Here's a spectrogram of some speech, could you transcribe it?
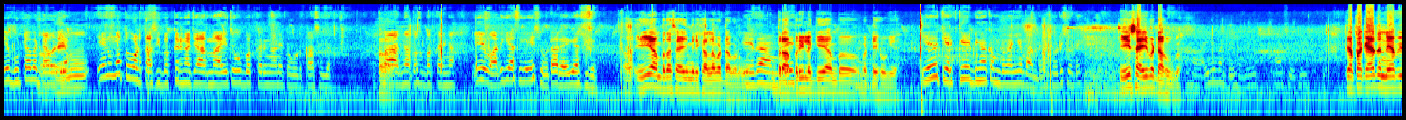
ਇਹ ਬੂਟਾ ਵੱਡਾ ਹੋ ਗਿਆ। ਇਹਨੂੰ ਇਹਨੂੰ ਨਾ ਤੋੜਤਾ ਸੀ ਬੱਕਰੀਆਂ ਚਾਰਨ ਆਏ ਤੇ ਉਹ ਬੱਕਰੀਆਂ ਨੇ ਤੋੜਤਾ ਸੀਗਾ। ਸਾਗੀਆਂ ਕੁਝ ਬੱਕਰੀਆਂ। ਇਹ ਵੱਧ ਗਿਆ ਸੀ ਇਹ ਛੋਟਾ ਰਹਿ ਗਿਆ ਸੀ ਇਹ ਅੰਬ ਦਾ ਸਾਈਜ਼ ਮੇਰੇ ਖਿਆਲ ਨਾਲ ਵੱਡਾ ਬਣੂਗਾ। ਬਰਾਬਰ ਹੀ ਲੱਗੇ ਅੰਬ ਵੱਡੇ ਹੋ ਗਏ। ਇਹ ਕਿਰਕੇ ਏਡੀਆਂ ਕੰਬਗਾਈਆਂ ਬੰਦੀਆਂ ਛੋਟੇ ਛੋਟੇ। ਇਹ ਸਾਈਜ਼ ਵੱਡਾ ਹੋਊਗਾ। ਹਾਂ ਇਹ ਵੱਡੇ ਹੋਣਗੇ। ਆ ਛੋਟੇ। ਤੇ ਆਪਾਂ ਕਹਿ ਦਿੰਨੇ ਆ ਵੀ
